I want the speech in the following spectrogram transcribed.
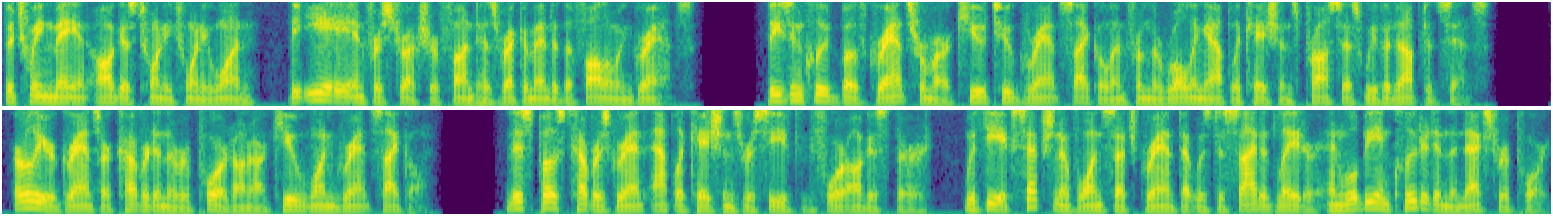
Between May and August 2021, the EA Infrastructure Fund has recommended the following grants. These include both grants from our Q2 grant cycle and from the rolling applications process we've adopted since. Earlier grants are covered in the report on our Q1 grant cycle. This post covers grant applications received before August 3, with the exception of one such grant that was decided later and will be included in the next report,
